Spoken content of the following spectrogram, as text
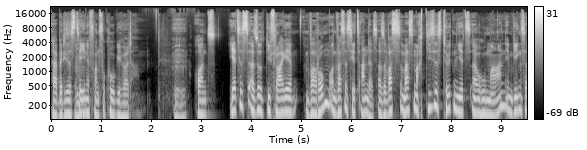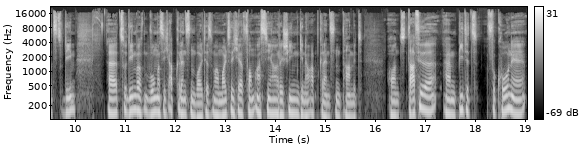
äh, bei dieser Szene mhm. von Foucault gehört haben. Mhm. Und jetzt ist also die Frage, warum und was ist jetzt anders? Also was, was macht dieses Töten jetzt äh, human im Gegensatz zu dem, äh, zu dem, wo man sich abgrenzen wollte. Also man wollte sich ja vom Ancien-Regime genau abgrenzen damit. Und dafür ähm, bietet Foucault eine,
